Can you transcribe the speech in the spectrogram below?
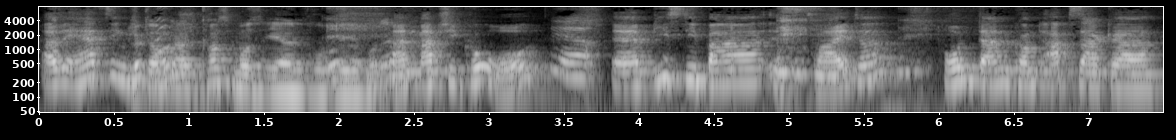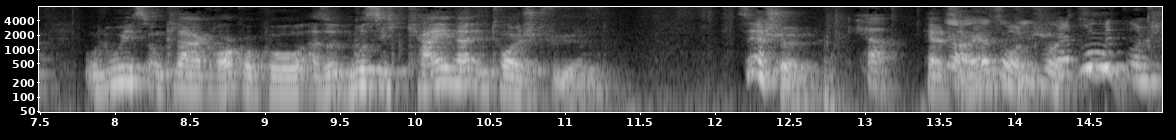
Also herzlichen Ich glaube, da Glückwunsch hat Kosmos eher ein Problem, oder? an Machikoro. Ja. Äh, Beastie Bar ist Zweiter. Und dann kommt Absacker, Luis und Clark Rokoko. Also muss sich keiner enttäuscht fühlen. Sehr schön. Ja. Herzlichen Ja, herzlichen Glückwunsch. Glückwunsch. Herzlichen Glückwunsch.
